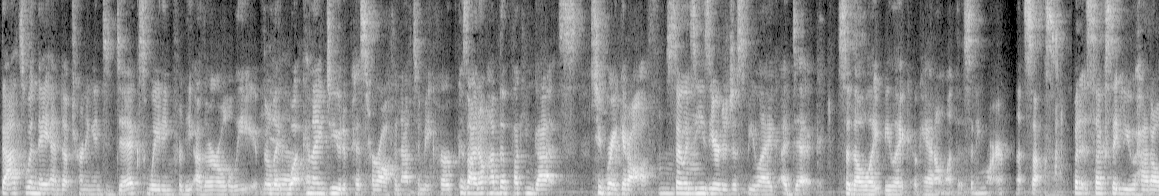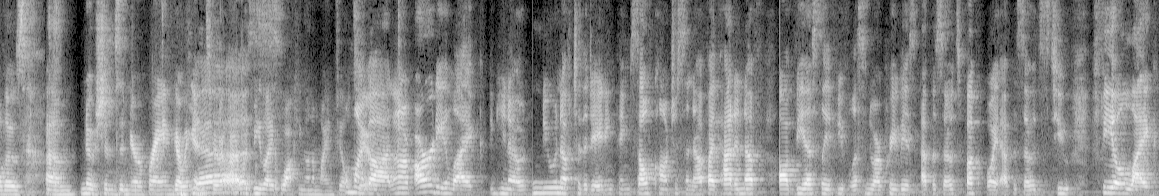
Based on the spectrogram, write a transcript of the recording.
that's when they end up turning into dicks, waiting for the other girl to leave. They're Yeah. like, what can I do to piss her off enough to make her? Because I don't have the fucking guts to break it off. Mm-hmm. So it's easier to just be like a dick. So they'll like be like, okay, I don't want this anymore. That sucks. But it sucks that you had all those um, notions in your brain going into it. I would be like walking on a minefield. Oh my too. god! And I'm already like, you know, new enough to the dating thing, self conscious enough. I've had enough, obviously, if you've listened to our previous episodes, fuckboy episodes, to feel like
